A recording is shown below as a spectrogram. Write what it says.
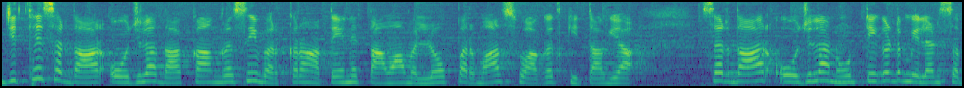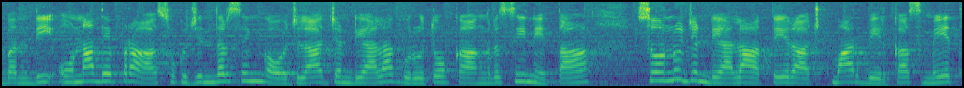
ਜਿੱਥੇ ਸਰਦਾਰ ਔਜਲਾ ਦਾ ਕਾਂਗਰਸੀ ਵਰਕਰਾਂ ਅਤੇ ਨੇਤਾਵਾਂ ਵੱਲੋਂ ਭਰਵਾਂ ਸਵਾਗਤ ਕੀਤਾ ਗਿਆ। ਸਰਦਾਰ ਔਜਲਾ ਨੂੰ ਟਿਕਟ ਮਿਲਣ ਸੰਬੰਧੀ ਉਹਨਾਂ ਦੇ ਭਰਾ ਸੁਖਜਿੰਦਰ ਸਿੰਘ ਔਜਲਾ, ਜੰਡਿਆਲਾ ਗੁਰੂ ਤੋਂ ਕਾਂਗਰਸੀ ਨੇਤਾ ਸੋਨੂ ਜੰਡਿਆਲਾ ਅਤੇ ਰਾਜਕੁਮਾਰ ਵੇਰਕਾ ਸਮੇਤ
